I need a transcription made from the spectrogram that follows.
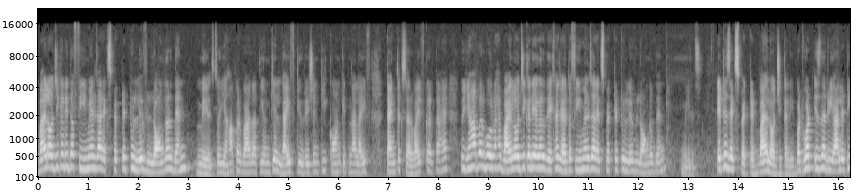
Biologically the females are expected to live longer than males तो यहाँ पर बात आती है उनके लाइफ ड्यूरेशन की, कौन कितना लाइफ टाइम तक सर्वाइव करता है। तो यहाँ पर बोल रहा है बायोलॉजिकली अगर देखा जाए तो females are expected to live longer than males it is expected biologically. But what is the reality?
